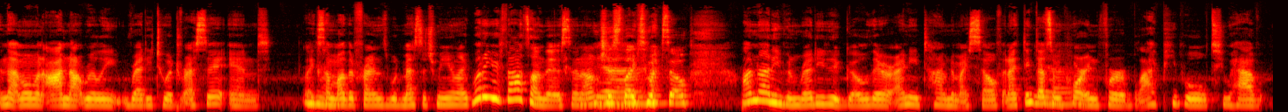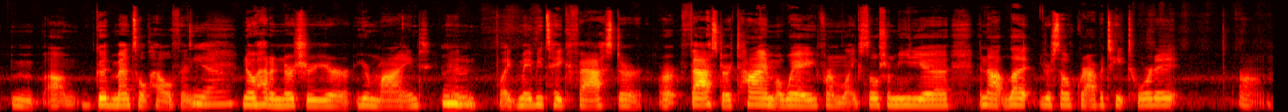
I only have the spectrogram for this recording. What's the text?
In that moment, I'm not really ready to address it, and like some other friends would message me and like, "What are your thoughts on this?" And I'm just like to myself, I'm not even ready to go there. I need time to myself, and I think that's Yeah. important for Black people to have mm, um, good mental health and Yeah. know how to nurture your your mind and like maybe take faster or faster time away from like social media and not let yourself gravitate toward it. Um,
